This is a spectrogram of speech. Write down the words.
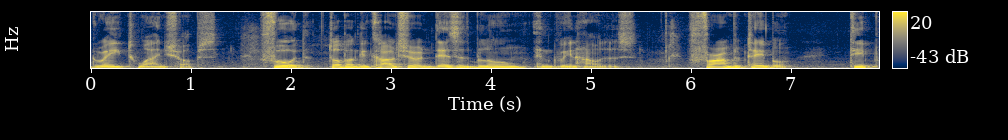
great wine shops. Food, top agriculture, desert bloom, and greenhouses. Farm to table, tip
